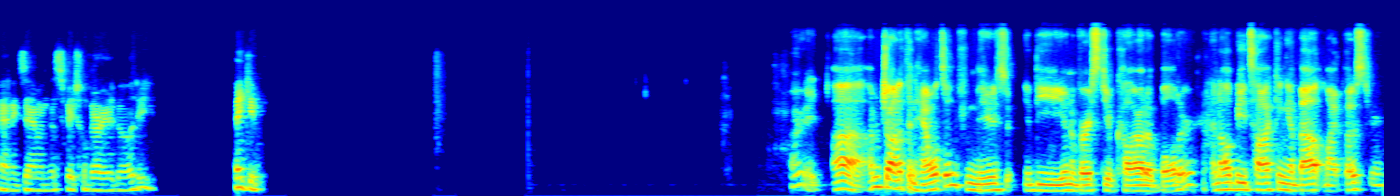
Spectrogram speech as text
and examine the spatial variability. Thank you. All right, uh, I'm Jonathan Hamilton from the, the University of Colorado Boulder, and I'll be talking about my poster,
